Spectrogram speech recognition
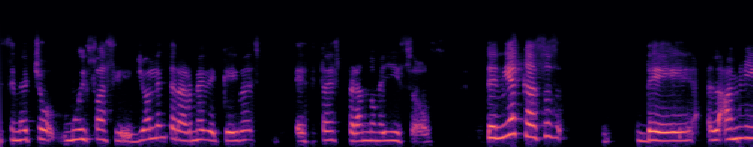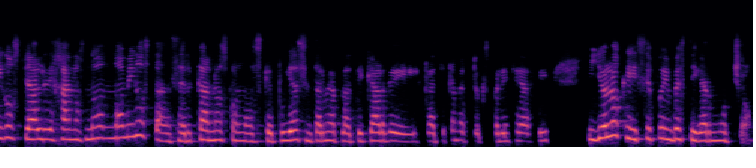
se me ha hecho muy fácil. Yo al enterarme de que iba a estar esperando mellizos, tenía casos de amigos ya lejanos, no, no amigos tan cercanos con los que pudiera sentarme a platicar de, platícame tu experiencia así. Y yo lo que hice fue investigar mucho.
